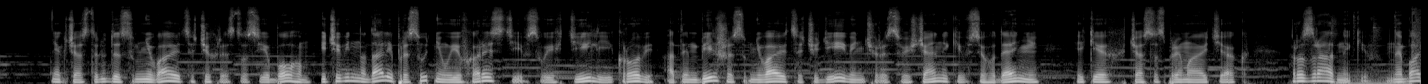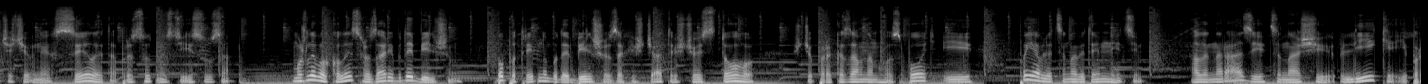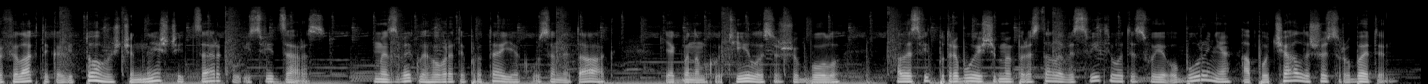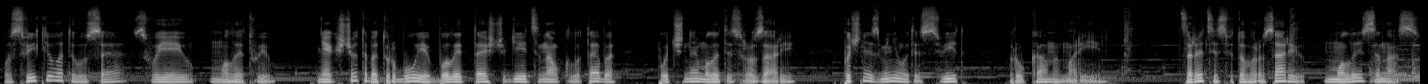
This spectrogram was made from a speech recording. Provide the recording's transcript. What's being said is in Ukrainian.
Як часто люди сумніваються, чи Христос є Богом, і чи Він надалі присутній у Євхаристії, в своїх тілі і крові, а тим більше сумніваються, чи діє він через священників сьогоденні, яких часто сприймають як розрадників, не бачачи в них сили та присутності Ісуса. Можливо, колись Розарій буде більшим, бо потрібно буде більше захищати щось з того, що переказав нам Господь, і появляться нові таємниці. Але наразі це наші ліки і профілактика від того, що нищить церкву і світ зараз. Ми звикли говорити про те, як усе не так, як би нам хотілося, щоб було. Але світ потребує, щоб ми перестали висвітлювати своє обурення, а почали щось робити, освітлювати усе своєю молитвою. Якщо тебе турбує, болить те, що діється навколо тебе, почни молитись Розарії, почни змінювати світ руками Марії. Цариці Святого Розарію, молись за нас.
